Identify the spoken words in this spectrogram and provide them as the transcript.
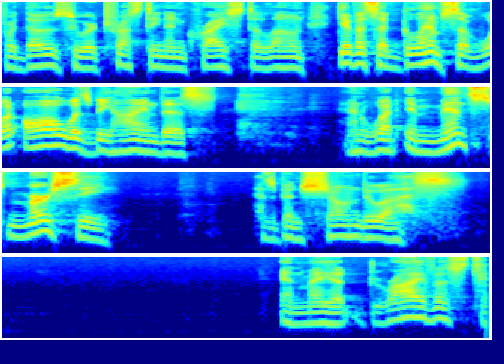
for those who are trusting in Christ alone, give us a glimpse of what all was behind this and what immense mercy has been shown to us. And may it drive us to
